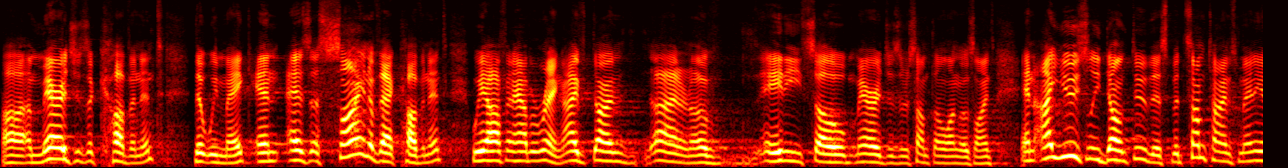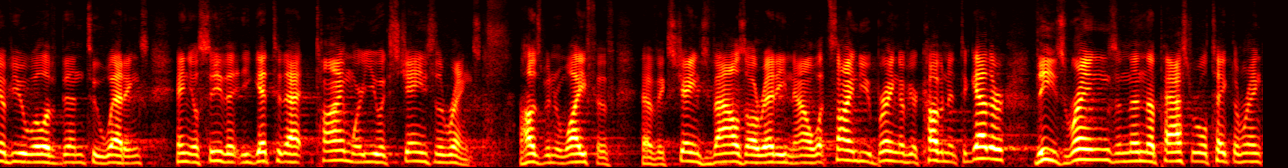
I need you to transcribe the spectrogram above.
Uh, a marriage is a covenant that we make, and as a sign of that covenant, we often have a ring. I've done, I don't know, 80 so marriages or something along those lines. And I usually don't do this, but sometimes many of you will have been to weddings and you'll see that you get to that time where you exchange the rings. A husband and wife have, have exchanged vows already. Now, what sign do you bring of your covenant together? These rings, and then the pastor will take the ring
